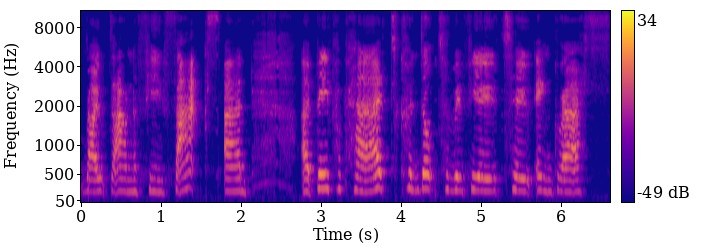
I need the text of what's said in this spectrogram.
wrote down a few facts and uh, be prepared to conduct a review to ingress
